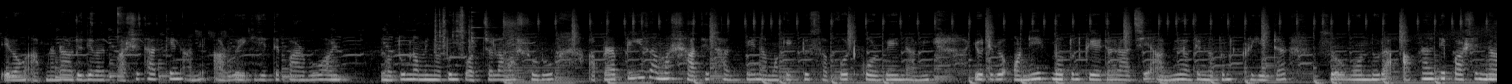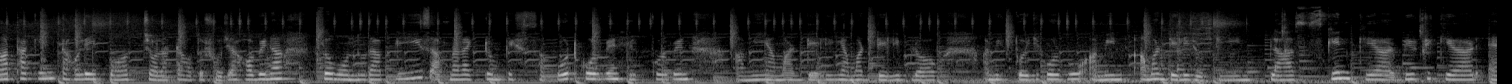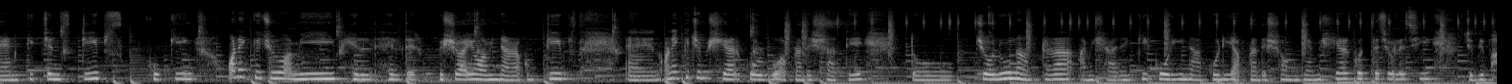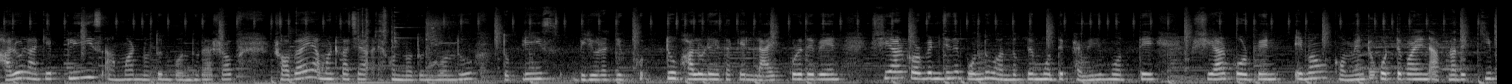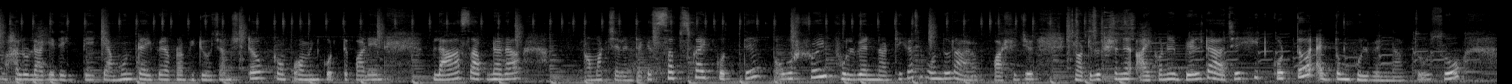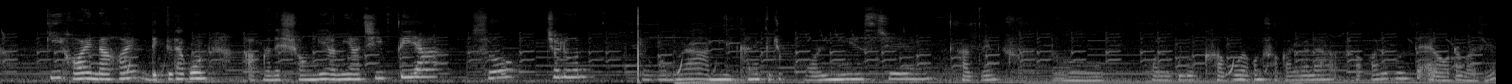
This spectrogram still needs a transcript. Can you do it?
এবং আপনারা যদি আমাদের পাশে থাকেন, আমি আরও এগিয়ে যেতে পারব। আমি নতুন, আমি নতুন পথ চলা আমার শুরু। আপনারা প্লিজ আমার সাথে থাকবেন, আমাকে একটু সাপোর্ট করবেন। আমি ইউটিউবে অনেক নতুন ক্রিয়েটার আছে, আমিও একজন নতুন ক্রিয়েটার সো বন্ধুরা, আপনারা যদি পাশে না থাকেন, তাহলে এই পথ চলাটা অত সোজা হবে না। সো বন্ধুরা প্লিজ আপনারা একটু আমাকে সাপোর্ট করবেন হেল্প করবেন। আমি আমার ডেলি আমার ডেলি ব্লগ আমি তৈরি করব। আমি আমার daily routine plus skin care beauty care and kitchen tips cooking অনেক কিছু আমি হেলথ হেলথের বিষয়েও আমি নানা রকম টিপস অ্যান্ড অনেক কিছু আমি শেয়ার করব আপনাদের সাথে। তো চলুন আপনারা, আমি সারাদিন কী করি, না করি আপনাদের সঙ্গে আমি শেয়ার করতে চলেছি। যদি ভালো লাগে প্লিজ আমার নতুন বন্ধুরা সব, সবাই আমার কাছে এখন নতুন বন্ধু। তো প্লিজ ভিডিওটা যদি একটু ভালো লেগে থাকে লাইক করে দেবেন শেয়ার করবেন, নিজেদের বন্ধু বান্ধবদের মধ্যে ফ্যামিলির মধ্যে শেয়ার করবেন এবং কমেন্টও করতে পারেন আপনাদের কি ভালো লাগে দেখতে কেমন টাইপের আপনার ভিডিও চান, সেটাও কমেন্ট করতে পারেন। প্লাস আপনারা আমার চ্যানেলটাকে সাবস্ক্রাইব করতে অবশ্যই ভুলবেন না, ঠিক আছে বন্ধুরা? আর পাশে যে নোটিফিকেশানের আইকনের বেলটা আছে হিট করতেও একদম ভুলবেন না। তো সো কি হয় না হয়, দেখতে থাকুন। আপনাদের সঙ্গে আমি আছি প্রিয়া। সো চলুন। তো বন্ধুরা, আমি এখানে কিছু ফল নিয়ে এসছে হাজব্যান্ড তো ফলগুলো খাব এখন সকালবেলা। সকালে বলতে এগারোটা বাজে।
